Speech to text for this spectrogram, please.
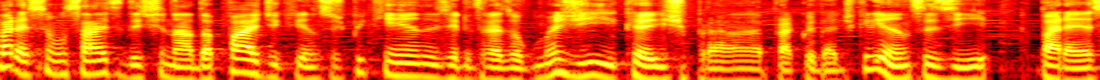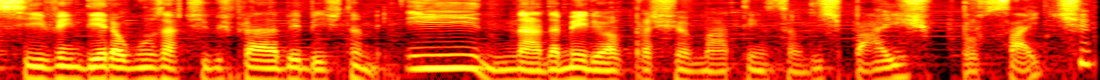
Parece um site destinado a pais de crianças pequenas, ele traz algumas dicas para cuidar de crianças e parece vender alguns artigos para bebês também. E nada melhor para chamar a atenção dos pais pro site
